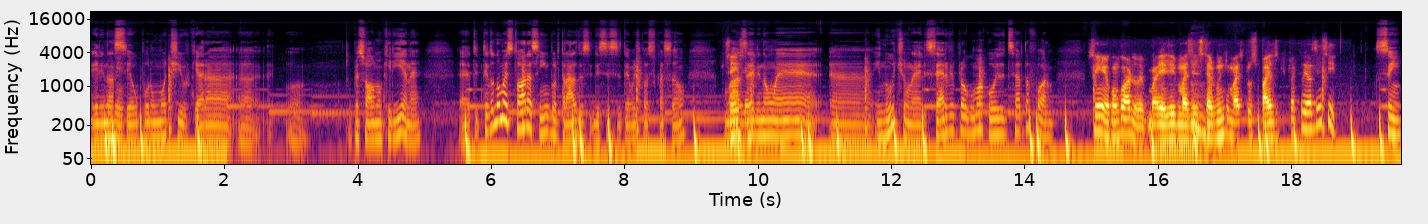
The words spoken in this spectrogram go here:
Ele uhum. nasceu uhum. por um motivo, que era. Uh, o, o, pessoal não queria, né? É, tem, tem, toda uma história, assim, por trás desse, desse sistema de classificação. Mas sim, sim. ele não é uh, inútil, né? Ele serve para alguma coisa, de certa forma. Sim, eu concordo. Mas ele, mas ele serve muito mais para os pais do que para a criança em si. Sim.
